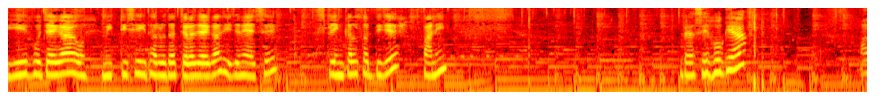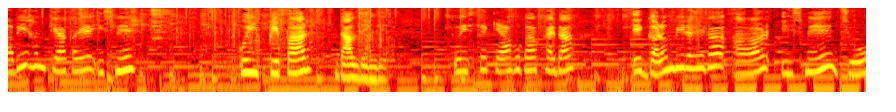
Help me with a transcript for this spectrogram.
ये हो जाएगा, मिट्टी से इधर उधर चला जाएगा इसलिए ऐसे स्प्रिंकल कर दीजिए पानी। वैसे हो गया। अभी हम क्या करें, इसमें कोई पेपर डाल देंगे। तो इससे क्या होगा फ़ायदा? एक गर्म भी रहेगा और इसमें जो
